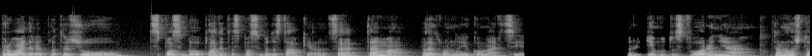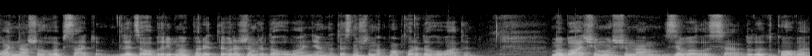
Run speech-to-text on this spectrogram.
провайдери платежу, способи оплати та способи доставки. Але це тема електронної комерції. Перейдімо до створення та налаштувань нашого вебсайту. Для цього потрібно перейти в режим редагування, натиснувши на кнопку Редагувати. Ми бачимо, що нам з'явилося додаткове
